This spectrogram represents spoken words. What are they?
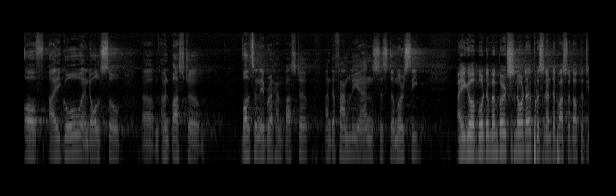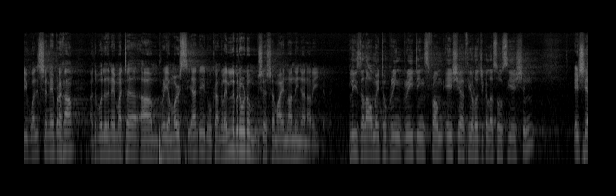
of IGO and also um, I mean Pastor Valson Abraham Pastor and the family and Sister Mercy. IGO board members, Noda, President Pastor Dr. T. Valson Abraham, അതുപോലെ തന്നെ മറ്റ് ആം, പ്രിയ മേഴ്സി ആൻറ്റി ലൂക്കാങ്ങൾ എല്ലാവരോടും വിശേഷമായ നന്ദി ഞാൻ അറിയിക്കട്ടെ Please allow me to bring greetings from Asia Theological Association. ഏഷ്യ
